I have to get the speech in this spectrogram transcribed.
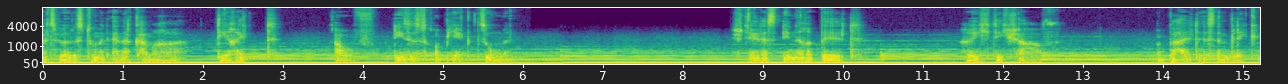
als würdest du mit einer Kamera direkt auf dieses Objekt zoomen. Stell das innere Bild richtig scharf und behalte es im Blick.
